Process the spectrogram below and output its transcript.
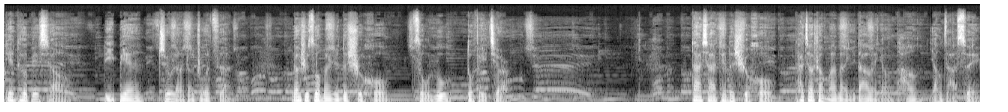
店特别小，里边只有两张桌子，要是坐满人的时候，走路都费劲儿。大夏天的时候，他叫上满满一大碗羊汤、羊杂碎，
